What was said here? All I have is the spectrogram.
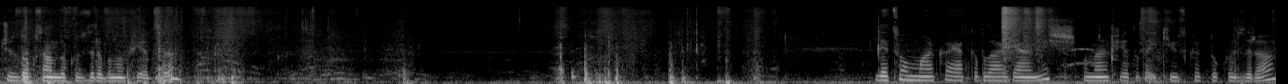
399 lira bunun fiyatı. Leton marka ayakkabılar gelmiş. Bunların fiyatı da 249 lira.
